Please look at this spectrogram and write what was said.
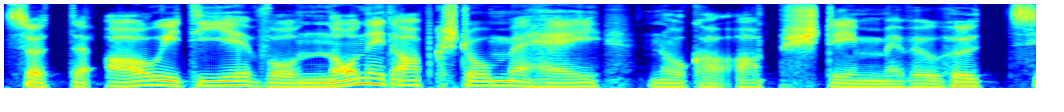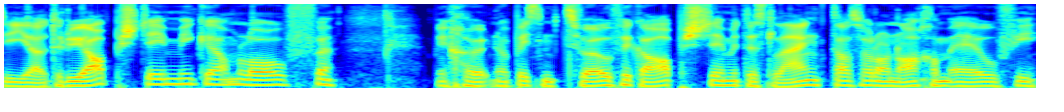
sollten alle die, die noch nicht abgestimmt haben, noch abstimmen. Weil heute sind ja drei Abstimmungen am Laufen. Wir können noch bis um 12 Uhr abstimmen, das längt also noch nach dem 11 Uhr.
